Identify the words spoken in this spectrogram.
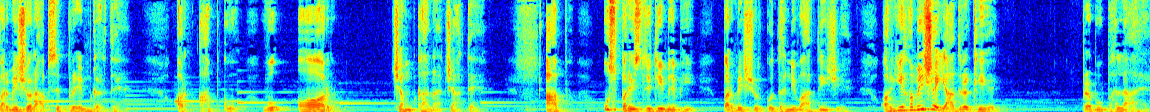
परमेश्वर आपसे प्रेम करते हैं और आपको वो और चमकाना चाहते हैं। आप उस परिस्थिति में भी परमेश्वर को धन्यवाद दीजिए और ये हमेशा याद रखिए, प्रभु भला है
